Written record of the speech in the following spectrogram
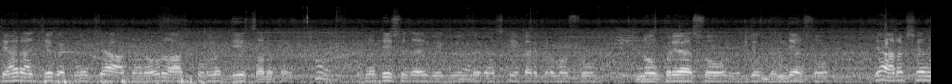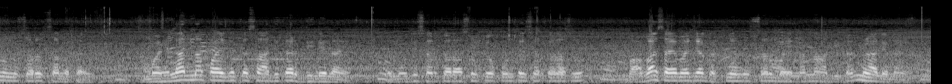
त्या राज्यघटनेच्या आधारावर आज पूर्ण देश चालत आहे. हो. पूर्ण देशच आहे वेगवेगळे राजकीय कार्यक्रम असो नोकऱ्या असो उद्योगधंदे असो ते आरक्षणानुसारच चालत आहे. महिलांना पाहिजे तसा अधिकार दिलेला आहे. मोदी सरकार असो किंवा कोणतेही सरकार असो बाबासाहेबांच्या घटनेनुसार महिलांना अधिकार मिळालेला आहे.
